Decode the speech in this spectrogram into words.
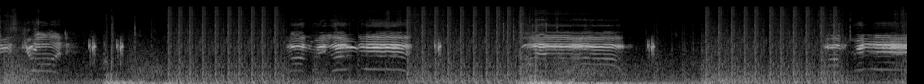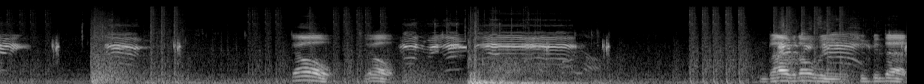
He's gone! Gun reloaded! Fire! Gun ready! Two! Go! Go! Gun reload! Fire! I'm driving over you. You should be dead.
